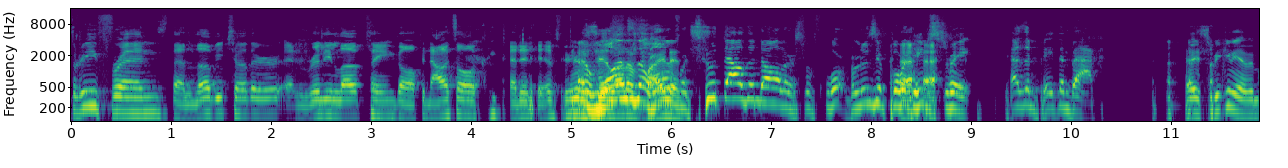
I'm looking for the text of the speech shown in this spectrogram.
three friends that love each other and really love playing golf, and now it's all competitive. You're and see a lot one's the hole for two thousand dollars for four, for losing four games straight. Hasn't paid them back. hey, speaking of,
